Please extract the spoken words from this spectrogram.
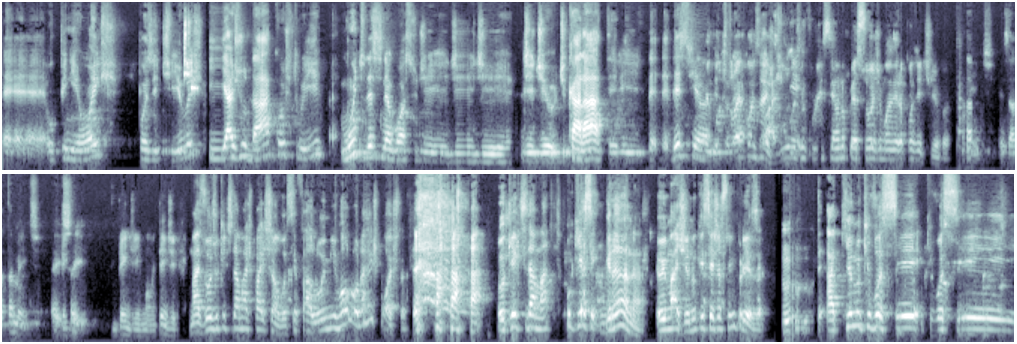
é, opiniões positivas e ajudar a construir muito desse negócio de, de, de, de, de, de caráter e de, desse âmbito. Né? coisas boas, influenciando pessoas de maneira positiva. Exatamente, exatamente. É isso aí. Entendi, irmão, entendi. Mas hoje o que te dá mais paixão? Você falou e me enrolou na resposta. o que, que te dá mais? Porque, assim, grana, eu imagino que seja a sua empresa. Aquilo que você, que você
